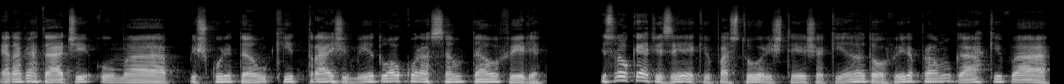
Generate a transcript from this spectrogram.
é na verdade uma escuridão que traz medo ao coração da ovelha. Isso não quer dizer que o pastor esteja guiando a ovelha para um lugar que vá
